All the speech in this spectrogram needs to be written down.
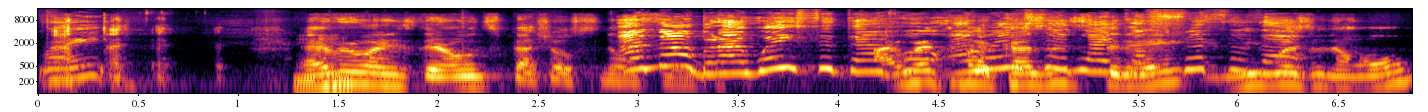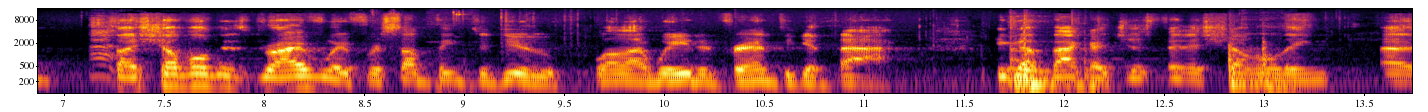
right? Mm-hmm. Everyone is their own special snowflake. I know, but I wasted that I whole went to my wasted cousin's like today, and he wasn't home, so I uh. shoveled his driveway for something to do while I waited for him to get back. He got back. I just finished shoveling a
